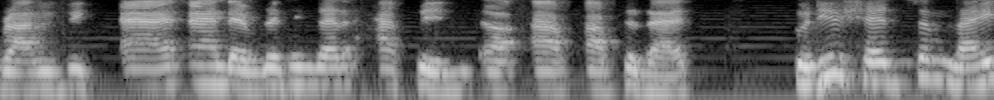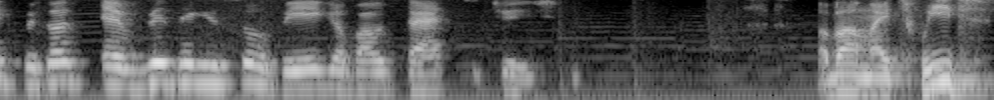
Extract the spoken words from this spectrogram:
ramific- and, and everything that happened uh, after that. Could you shed some light because everything is so vague about that situation? About my tweet?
